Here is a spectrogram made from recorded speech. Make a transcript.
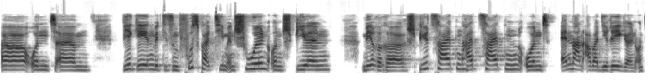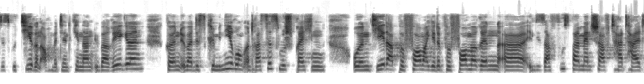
Äh, und ähm, wir gehen mit diesem Fußballteam in Schulen und spielen mehrere Spielzeiten, Halbzeiten und ändern aber die Regeln und diskutieren auch mit den Kindern über Regeln, können über Diskriminierung und Rassismus sprechen. Und jeder Performer, jede Performerin äh, in dieser Fußballmannschaft hat halt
